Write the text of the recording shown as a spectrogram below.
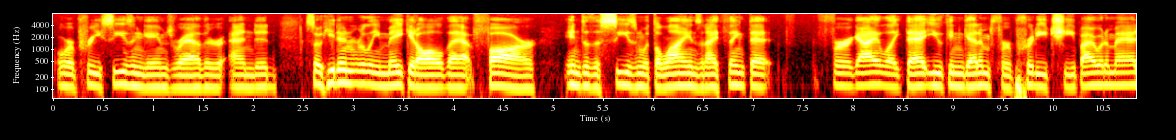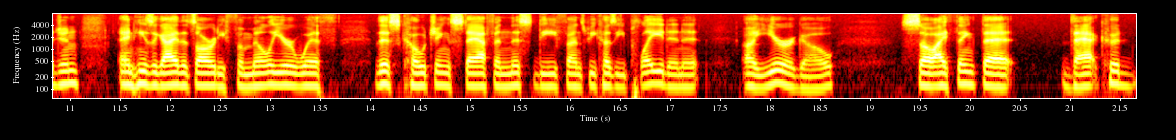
or preseason games rather ended. So he didn't really make it all that far into the season with the Lions. And I think that for a guy like that, you can get him for pretty cheap, I would imagine. And he's a guy that's already familiar with this coaching staff and this defense because he played in it a year ago. So I think that that could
